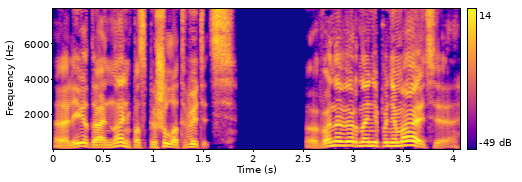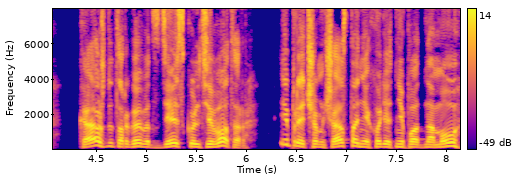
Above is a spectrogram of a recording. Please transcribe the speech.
Ли Даньнань поспешил ответить. «Вы, наверное, не понимаете. Каждый торговец здесь культиватор, и причем часто они ходят не по одному,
